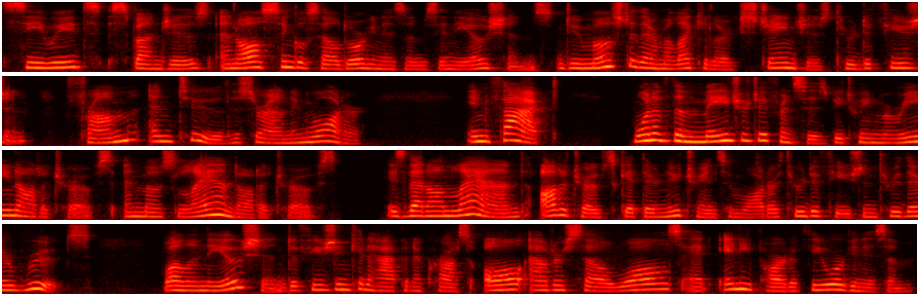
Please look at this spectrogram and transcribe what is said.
Seaweeds, sponges, and all single-celled organisms in the oceans do most of their molecular exchanges through diffusion, from and to the surrounding water. In fact, one of the major differences between marine autotrophs and most land autotrophs is that on land autotrophs get their nutrients and water through diffusion through their roots, while in the ocean diffusion can happen across all outer cell walls at any part of the organism,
